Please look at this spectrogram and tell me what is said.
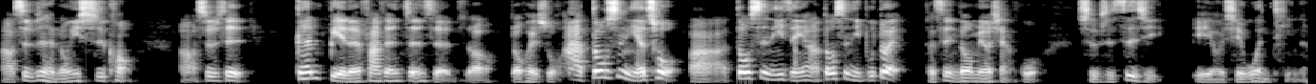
啊，是不是很容易失控啊？是不是跟别人发生争执的时候，都会说啊，都是你的错啊，都是你怎样，都是你不对。可是你都没有想过，是不是自己也有一些问题呢？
